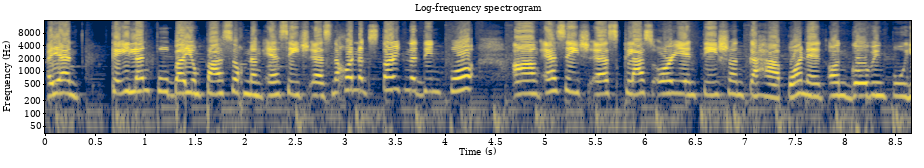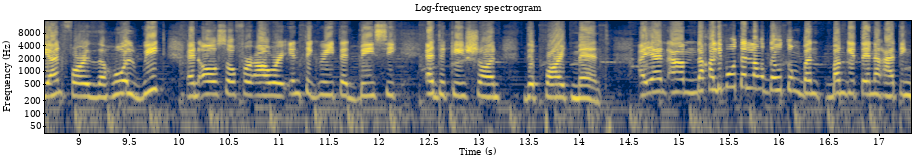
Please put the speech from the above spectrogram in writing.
ayan, kailan po ba yung pasok ng SHS? Nako, nag-start na din po ang SHS class orientation kahapon and ongoing po yan for the whole week and also for our integrated basic education department. Ayan, um, nakalimutan lang daw itong banggitin ng ating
